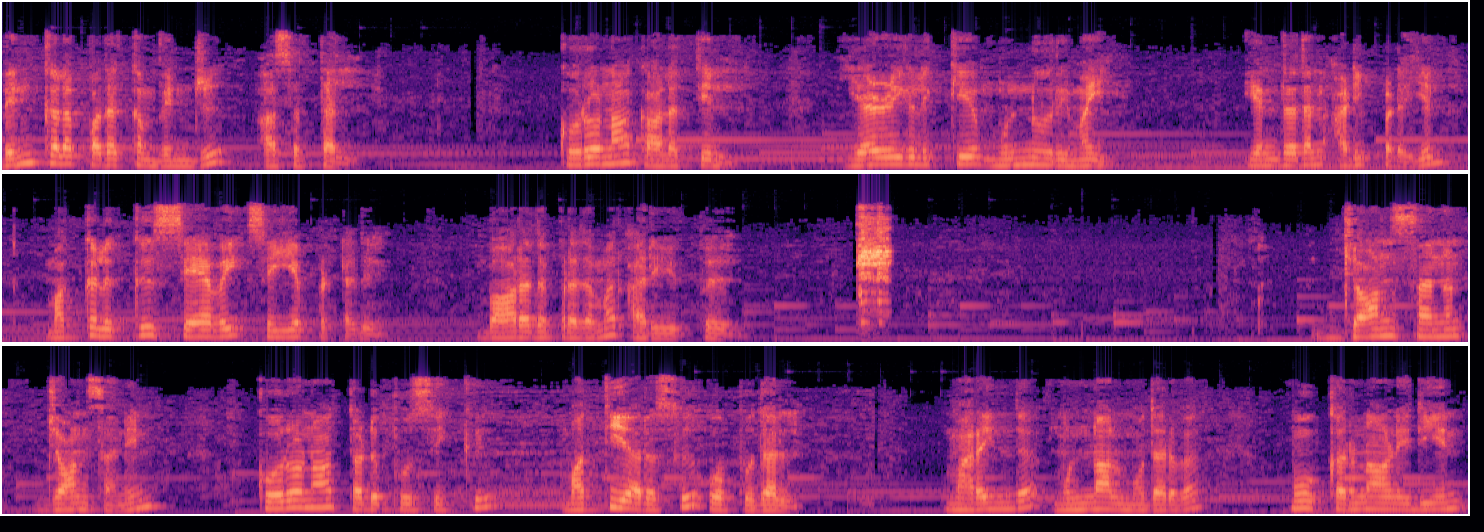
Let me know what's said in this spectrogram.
வெண்கலப் பதக்கம் வென்று அசத்தல். கொரோனா காலத்தில் ஏழைகளுக்கே முன்னுரிமை என்றதன் அடிப்படையில் மக்களுக்கு சேவை செய்யப்பட்டது. பாரத பிரதமர் அறிவிப்பு. ஜான்சன் ஜான்சனின் கொரோனா தடுப்பூசிக்கு மத்திய அரசு ஒப்புதல். மறைந்த முன்னாள் முதல்வர் மு. கருணாநிதியின்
